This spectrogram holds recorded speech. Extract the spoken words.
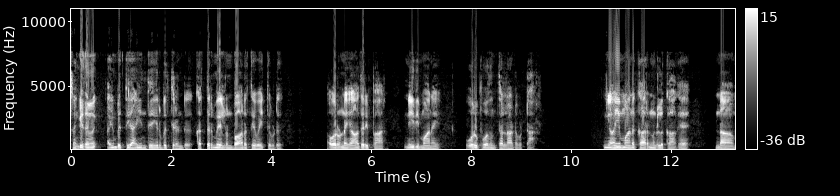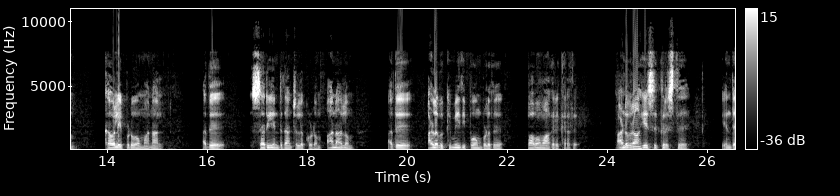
சங்கீதம் ஐம்பத்தி ஐந்து இருபத்தி ரெண்டு கத்தர் மேல் உன் பாரத்தை வைத்துவிடு. அவர் உன்னை ஆதரிப்பார். நீதிமானை ஒருபோதும் தள்ளாட விட்டார் நியாயமான காரணங்களுக்காக நாம் கவலைப்படுவோமானால் அது சரி என்று தான் சொல்லக்கூடும். ஆனாலும் அது அளவுக்கு மீதி போகும் பொழுது பாவமாக இருக்கிறது. ஆண்டவராக இயேசு கிறிஸ்து இந்த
